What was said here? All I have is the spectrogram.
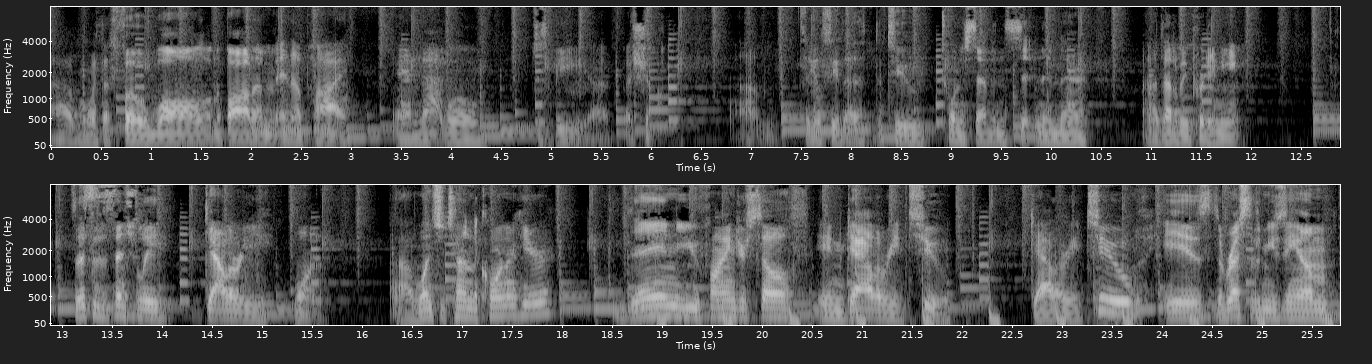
um, with a faux wall on the bottom and up high, and that will just be uh, a shop. Um, so you'll see the, the two 27s sitting in there. Uh, that'll be pretty neat. So this is essentially gallery one. Uh, once you turn the corner here, then you find yourself in gallery two. Gallery 2 is the rest of the museum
